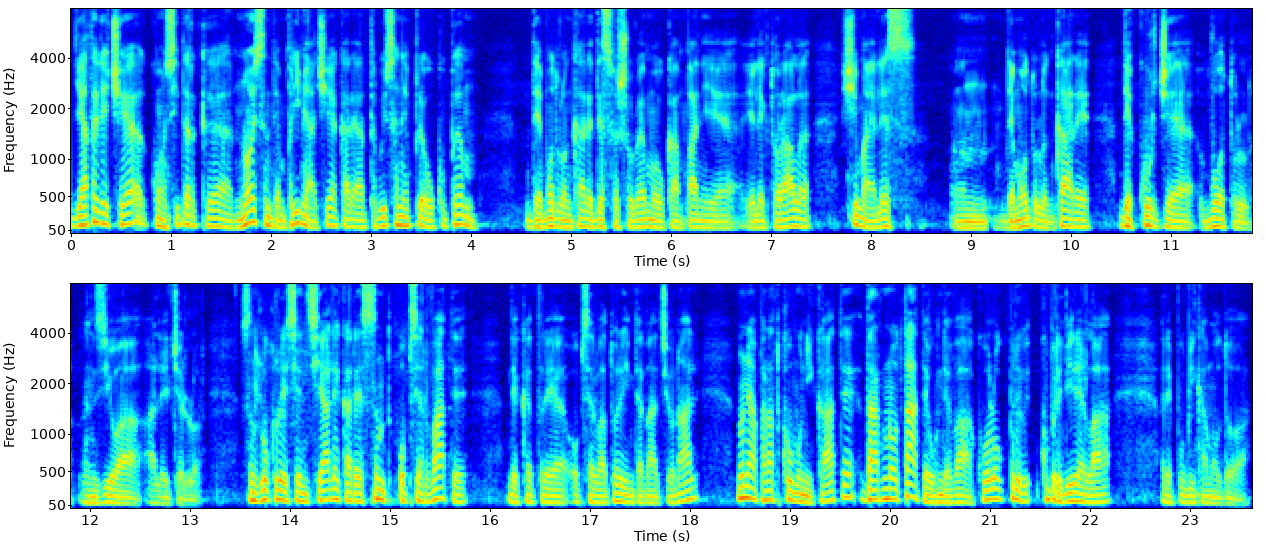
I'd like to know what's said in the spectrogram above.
Iată de ce consider că noi suntem primii aceia care ar trebui să ne preocupăm de modul în care desfășurăm o campanie electorală și mai ales în, de modul în care decurge votul în ziua alegerilor. Sunt lucruri esențiale care sunt observate de către observatorii internaționali, nu neapărat comunicate, dar notate undeva acolo cu privire la Republica Moldova.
